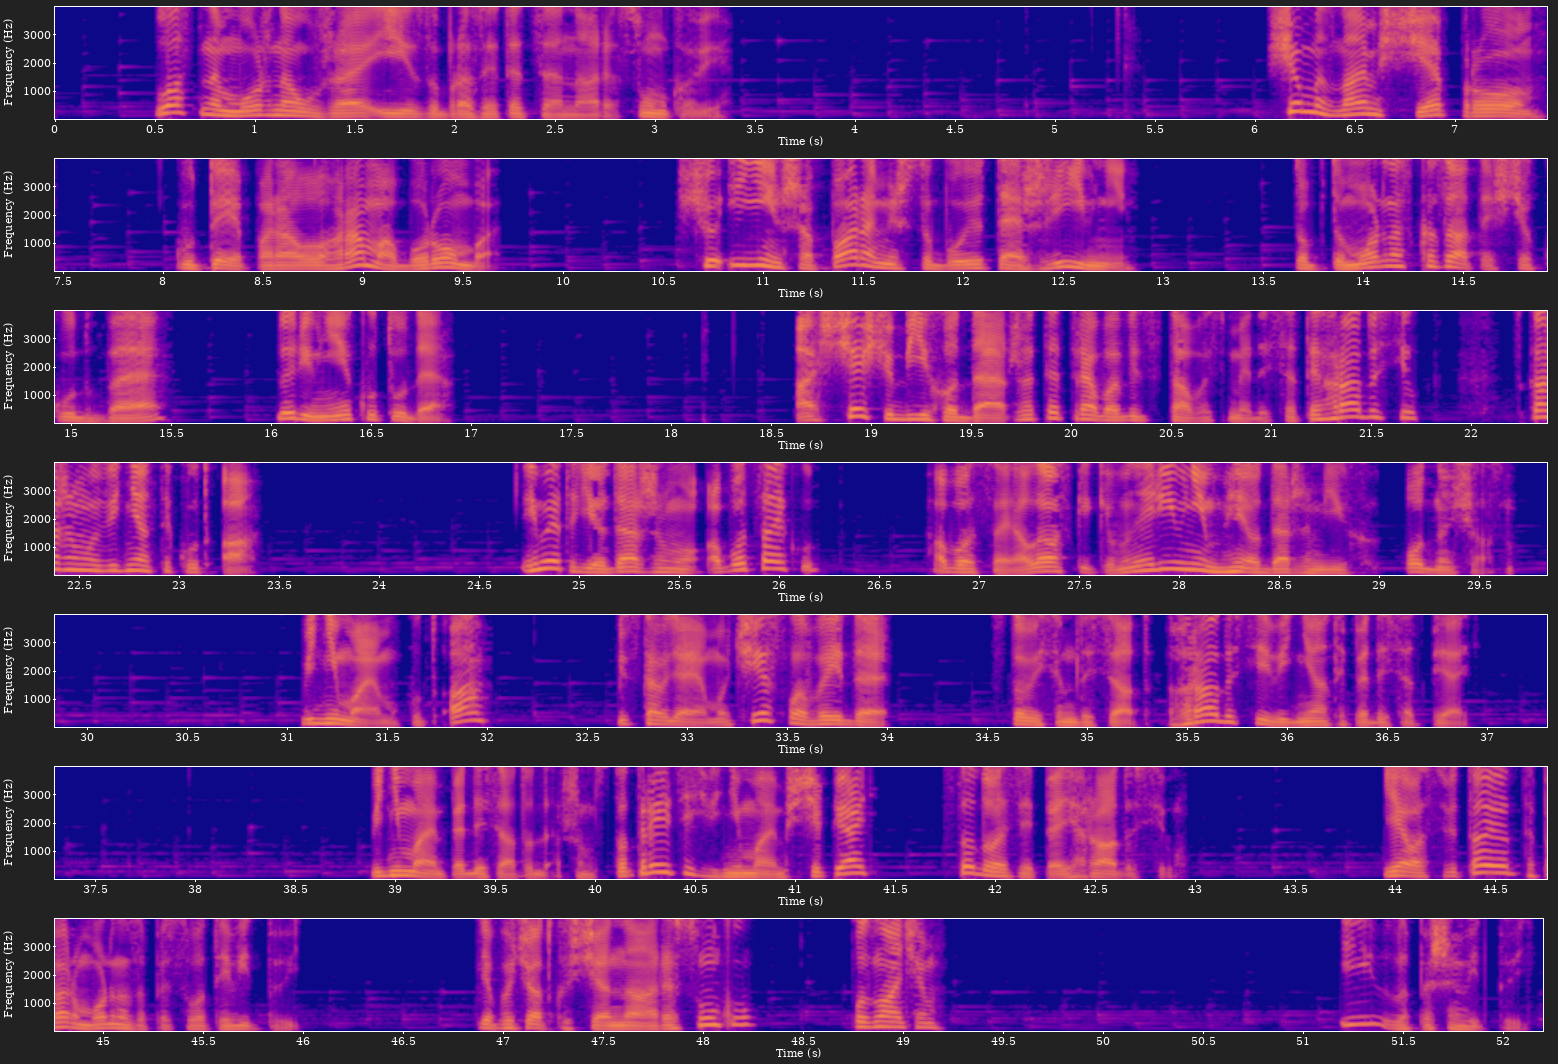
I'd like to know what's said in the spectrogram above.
Власне, можна вже і зобразити це на рисункові. Що ми знаємо ще про кути паралелограма або ромба? Що і інша пара між собою теж рівні. Тобто можна сказати, що кут Б дорівнює куту Д. А ще, щоб їх одержати, треба від 180 градусів, скажімо, відняти кут А. І ми тоді одержимо або цей кут, або цей, але оскільки вони рівні, ми одержимо їх одночасно. Віднімаємо кут А, підставляємо числа, вийде 180 градусів відняти 55. Віднімаємо 50, одержимо 130, віднімаємо ще 5 125 градусів. Я вас вітаю, тепер можна записувати відповідь. Для початку ще на рисунку позначимо і запишемо відповідь.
